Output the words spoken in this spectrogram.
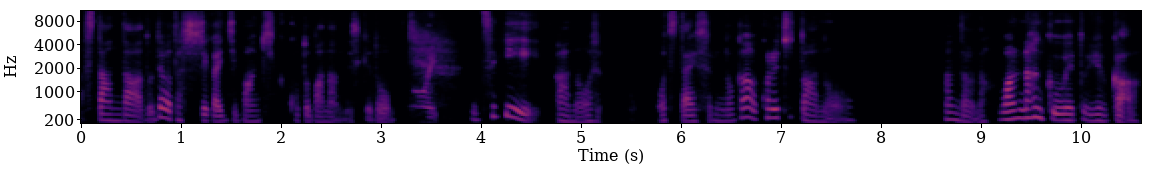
スタンダードで私が一番聞く言葉なんですけど、はい。で次あのおお伝えするのがこれちょっとあのなんだろうなワンランク上というか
